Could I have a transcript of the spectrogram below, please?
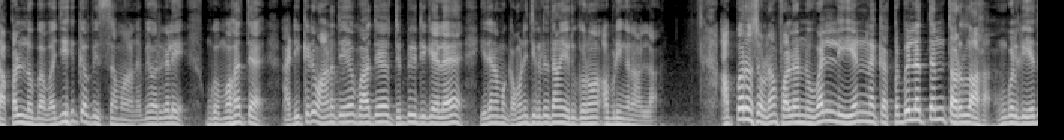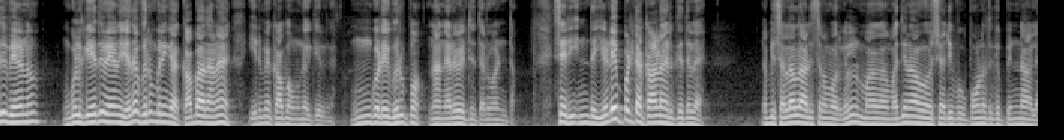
தகல்லுப வஜிக பிஸ்ஸமா நபி அவர்களே உங்கள் முகத்தை அடிக்கடி வானத்தையே பார்த்தே திருப்பிக்கிட்டு கேள இதை நம்ம கவனிச்சுக்கிட்டு தான் இருக்கிறோம் அப்படிங்கிறான்ல. அப்புறம் சொல்கிறான் பலனு வள்ளி என்னக்க கபிலத்தன் தருளாக. உங்களுக்கு எது வேணும்? உங்களுக்கு எது வேணும்? எதை விரும்புகிறீங்க கபா தானே? இனிமேல் கபா முன்னோக்கிடுங்க உங்களுடைய விருப்பம் நான் நிறைவேற்றி தருவேன்ட்டான். சரி இந்த இடைப்பட்ட காலம் இருக்குதுல்ல நபி சல்லா அலிஸ்லாம் அவர்கள் ம மதினா ஷரீஃபுக்கு போனதுக்கு பின்னால்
